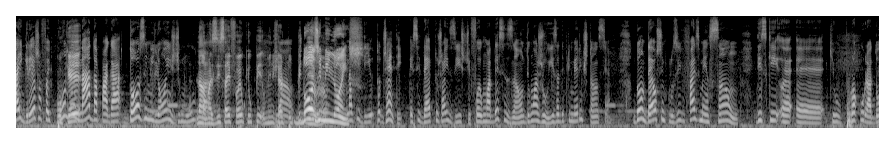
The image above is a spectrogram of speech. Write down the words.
a igreja foi Porque- condenada a pagar 12 milhões de multa. Não, mas isso aí foi o que o, o Ministério Não. Público pediu. 12 não? milhões. Não pediu. Gente, esse débito já existe. Foi uma decisão de uma juíza de primeira instância. Dom Delcio, inclusive, faz menção, diz que, é, é, que o procurador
